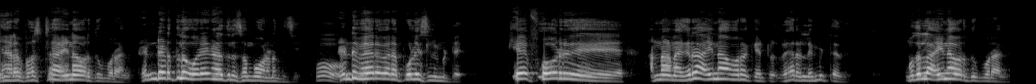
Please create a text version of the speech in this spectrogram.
நேராக ஃபஸ்ட்டு ஐநாவரத்துக்கு போகிறாங்க ரெண்டு இடத்துல ஒரே நேரத்தில் சம்பவம் நடந்துச்சு. ரெண்டு வேறு வேறு police limit K four Anna Nagar Ayanavaram கேட்டு வேறு லிமிட் அது. முதல்ல ஐநாவரத்துக்கு போகிறாங்க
